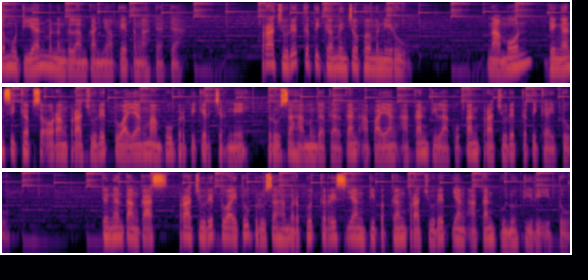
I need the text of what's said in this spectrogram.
kemudian menenggelamkannya ke tengah dada. Prajurit ketiga mencoba meniru. Namun, dengan sigap seorang prajurit tua yang mampu berpikir jernih, berusaha menggagalkan apa yang akan dilakukan prajurit ketiga itu. Dengan tangkas, prajurit tua itu berusaha merebut keris yang dipegang prajurit yang akan bunuh diri itu.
